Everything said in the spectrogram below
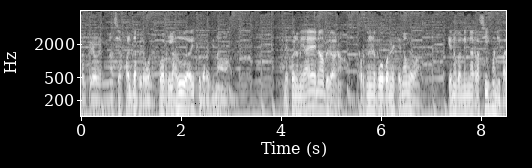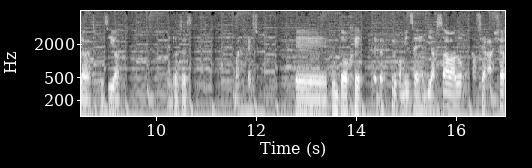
yo creo que no hacía falta, pero bueno, por las dudas, ¿viste? Para que no. Después no me diga, eh, no, pero no. ¿Por qué no le puedo poner este nombre? Bueno, que no contenga racismo ni palabras ofensivas. Entonces, bueno, eso. Eh, punto G. El registro comienza desde el día sábado, o sea, ayer,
